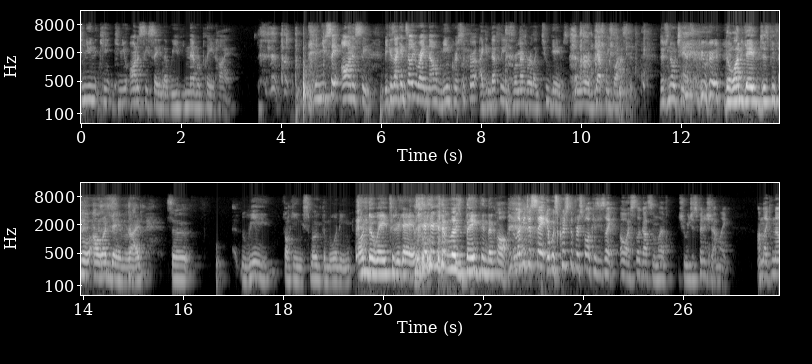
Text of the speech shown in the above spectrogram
can you can, can you honestly say that we've never played high? can you say honestly? Because I can tell you right now, me and Christopher, I can definitely remember like two games. We were definitely blasted. There's no chance we were. The one game just before our one game, right? So we fucking smoked the morning on the way to the game. it was baked in the car. Let me just say, it was Christopher's fault because he's like, "Oh, I still got some left. Should we just finish it?" I'm like. I'm like, no,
